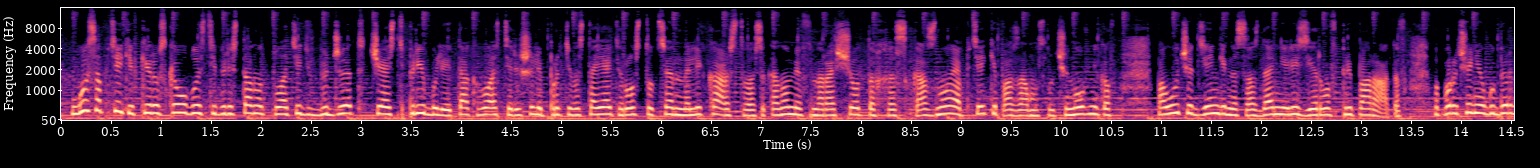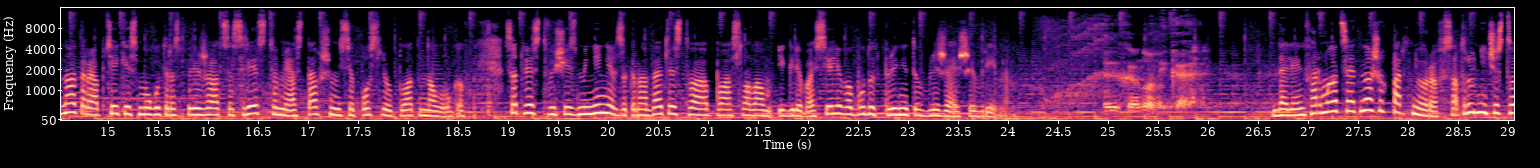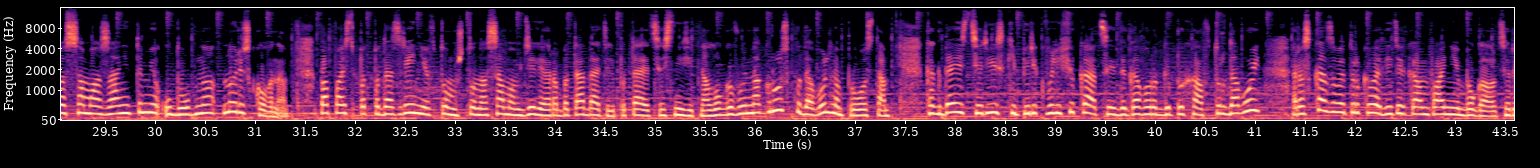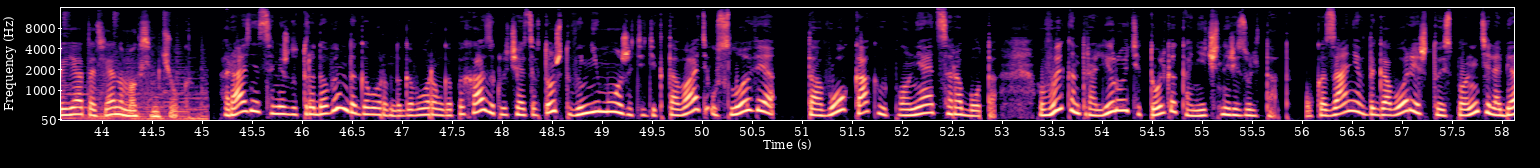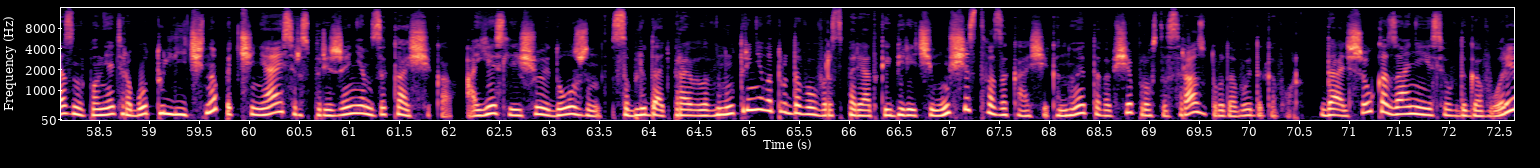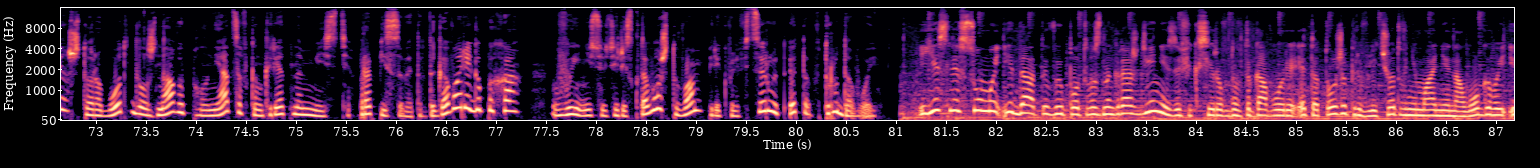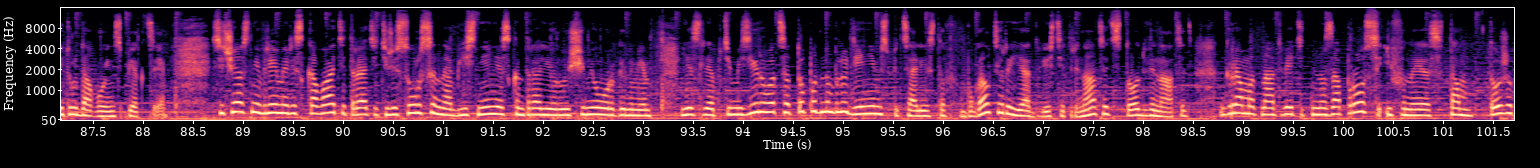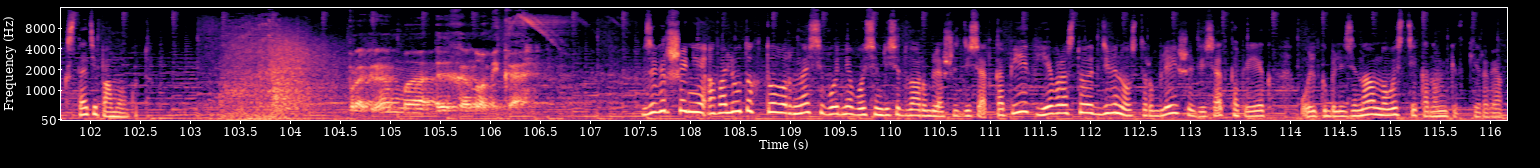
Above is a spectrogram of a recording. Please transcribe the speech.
Госаптеки в Кировской области перестанут платить в бюджет часть прибыли. Так власти решили противостоять росту цен на лекарства. Сэкономив на расчетах с казной, аптеки по замыслу чиновников получат деньги на создание резервов препаратов. По поручению губернатора аптеки смогут распоряжаться средствами, оставшимися после уплаты налогов. Соответствующие изменения в законодательство, по словам Игоря Васильева, будут приняты в ближайшее время. Экономика. Далее информация от наших партнеров. Сотрудничество с самозанятыми удобно, но рискованно. Попасть под подозрение в том, что на самом деле работодатель пытается снизить налоговую нагрузку, довольно просто. Когда есть риски переквалификации договора ГПХ в трудовой, рассказывает руководитель компании «Бухгалтер» я Татьяна Максимчук. Разница между трудовым договором и договором ГПХ заключается в том, что вы не можете диктовать условия того, как выполняется работа. Вы контролируете только конечный результат. Указание в договоре, что исполнитель обязан выполнять работу лично, подчиняясь распоряжениям заказчика. А если еще и должен соблюдать правила внутреннего трудового распорядка и беречь имущество заказчика, ну это вообще просто сразу трудовой договор. Дальше указание, если вы в договоре, что работа должна выполняться в конкретном месте. Прописывая это в договоре ГПХ, вы несете риск того, что вам переквалифицируют это в трудовой. Если суммы и даты выплат вознаграждений зафиксированы в договоре, это тоже привлечет внимание налоговой и трудовой инспекции. Сейчас не время рисковать и тратить ресурсы на объяснения с контролирующими органами. Если оптимизироваться, то под наблюдением специалистов. Бухгалтеры я 213 112. Грамотно ответить на запрос и ФНС там тоже, кстати, помогут. Программа «Экономика». В завершении о валютах доллар на сегодня 82 рубля 60 копеек, евро стоит 90 рублей 60 копеек. Ольга Болезина, новости экономики в Кирове.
